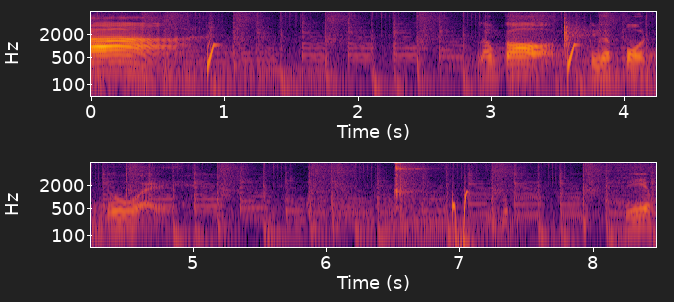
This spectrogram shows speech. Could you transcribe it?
ดา แล้วก็เกลือป่นด้วยเรียบ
